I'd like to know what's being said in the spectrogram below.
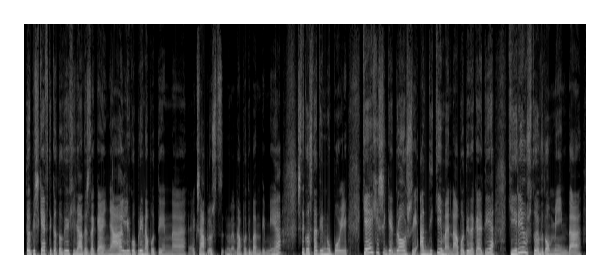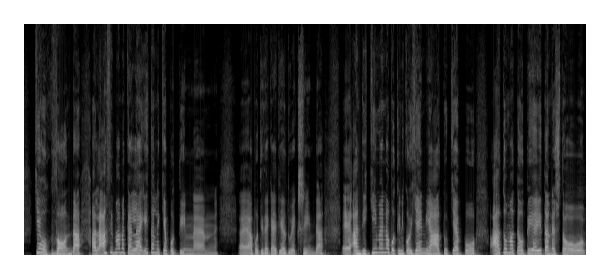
το επισκέφτηκα το 2019, λίγο πριν από την ε, εξάπλωση από την πανδημία, στην Κωνσταντινούπολη. Και έχει συγκεντρώσει αντικείμενα από τη δεκαετία κυρίως του 70 και 80, αλλά αν θυμάμαι καλά ήταν και από την ε, ε, από τη δεκαετία του 60, ε, αντικείμενα από την οικογένειά του και από άτομα τα οποία ήταν στο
